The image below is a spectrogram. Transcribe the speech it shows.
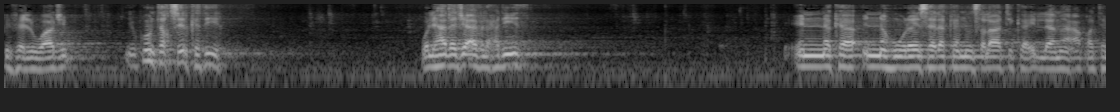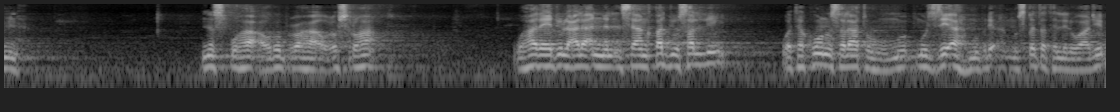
بفعل الواجب؟ يكون تقصير كثير. ولهذا جاء في الحديث إنك إنه ليس لك من صلاتك إلا ما عقلت منها. نصفها أو ربعها أو عشرها. وهذا يدل على أن الإنسان قد يصلي وتكون صلاته مجزئة مسقطة للواجب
